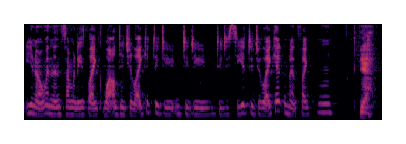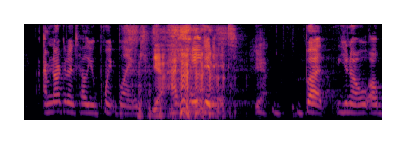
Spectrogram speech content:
you know, and then somebody's like, "Well, did you like it? Did you did you did you see it? Did you like it?" And it's like, hmm. Yeah. I'm not going to tell you point blank. Yeah. I hated it. Yeah. But, you know, I'll,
